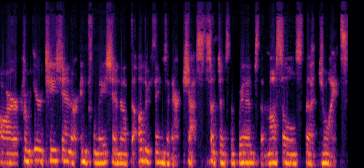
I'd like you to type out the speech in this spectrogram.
are from irritation or inflammation of the other things in our chest, such as the ribs, the muscles, the joints.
